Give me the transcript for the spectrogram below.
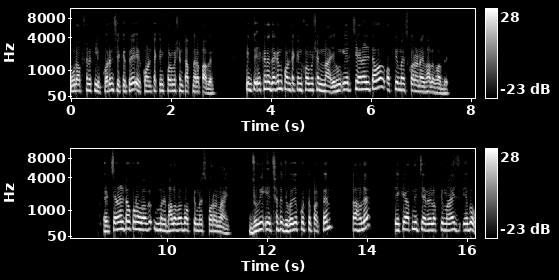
মোর অপশনে ক্লিক করেন, সেক্ষেত্রে এর কন্ট্যাক্ট ইনফরমেশনটা আপনারা পাবেন। কিন্তু এখানে দেখেন কন্ট্যাক্ট ইনফরমেশন নাই এবং এর চ্যানেলটাও অপটিমাইজ করা নাই ভালোভাবে। এর চ্যানেলটাও কোনোভাবে মানে ভালোভাবে অপটিমাইজ করা নাই। যদি এর সাথে যোগাযোগ করতে পারতেন, তাহলে একে আপনি চ্যানেল অপটিমাইজ এবং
